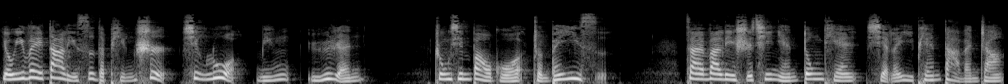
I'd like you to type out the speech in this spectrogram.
有一位大理寺的平氏，姓骆，名渔人，忠心报国，准备一死，在万历十七年冬天写了一篇大文章。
